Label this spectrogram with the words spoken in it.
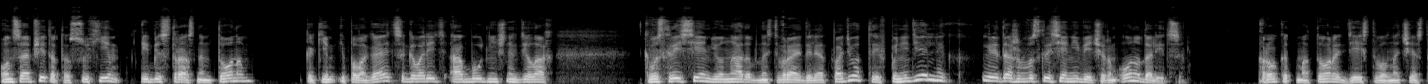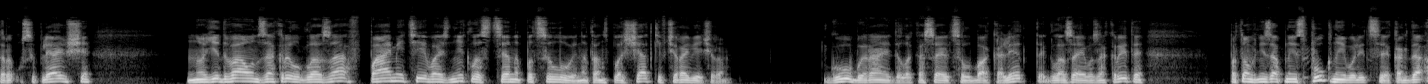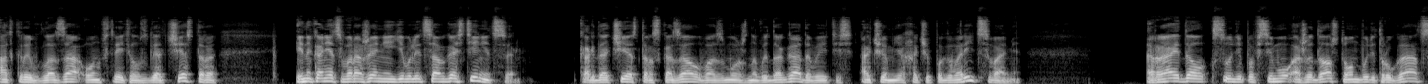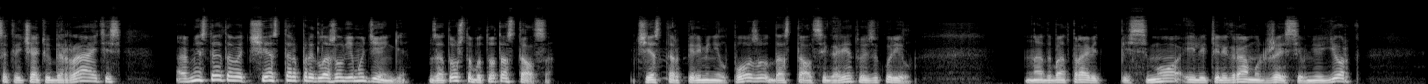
Он сообщит это сухим и бесстрастным тоном, каким и полагается говорить о будничных делах, к воскресенью надобность в Райделе отпадет, и в понедельник или даже в воскресенье вечером он удалится. Рокот мотора действовал на Честера усыпляюще, но едва он закрыл глаза, в памяти возникла сцена поцелуя на танцплощадке вчера вечером. Губы Райдела касаются лба Калетты, глаза его закрыты. Потом внезапный испуг на его лице, когда, открыв глаза, он встретил взгляд Честера, и, наконец, выражение его лица в гостинице — когда Честер сказал, возможно, вы догадываетесь, о чем я хочу поговорить с вами, Райдел, судя по всему, ожидал, что он будет ругаться, кричать «убирайтесь», а вместо этого Честер предложил ему деньги за то, чтобы тот остался. Честер переменил позу, достал сигарету и закурил. Надо бы отправить письмо или телеграмму Джесси в Нью-Йорк,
